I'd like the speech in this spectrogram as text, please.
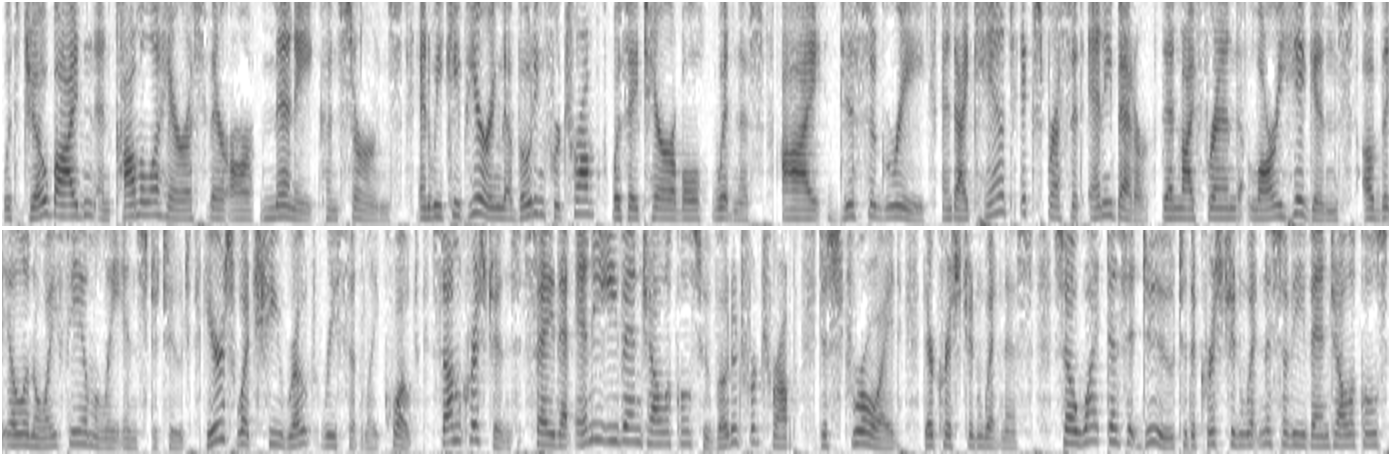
With Joe Biden and Kamala Harris, there are many concerns. And we keep hearing that voting for Trump was a terrible witness. I disagree, and I can't express it any better than my friend Laurie Higgins of the Illinois Family Institute. Here's what she wrote recently, quote, Some Christians say that any evangelicals who voted for Trump destroyed their Christian witness. So what does it do to the Christian witness of evangelicals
